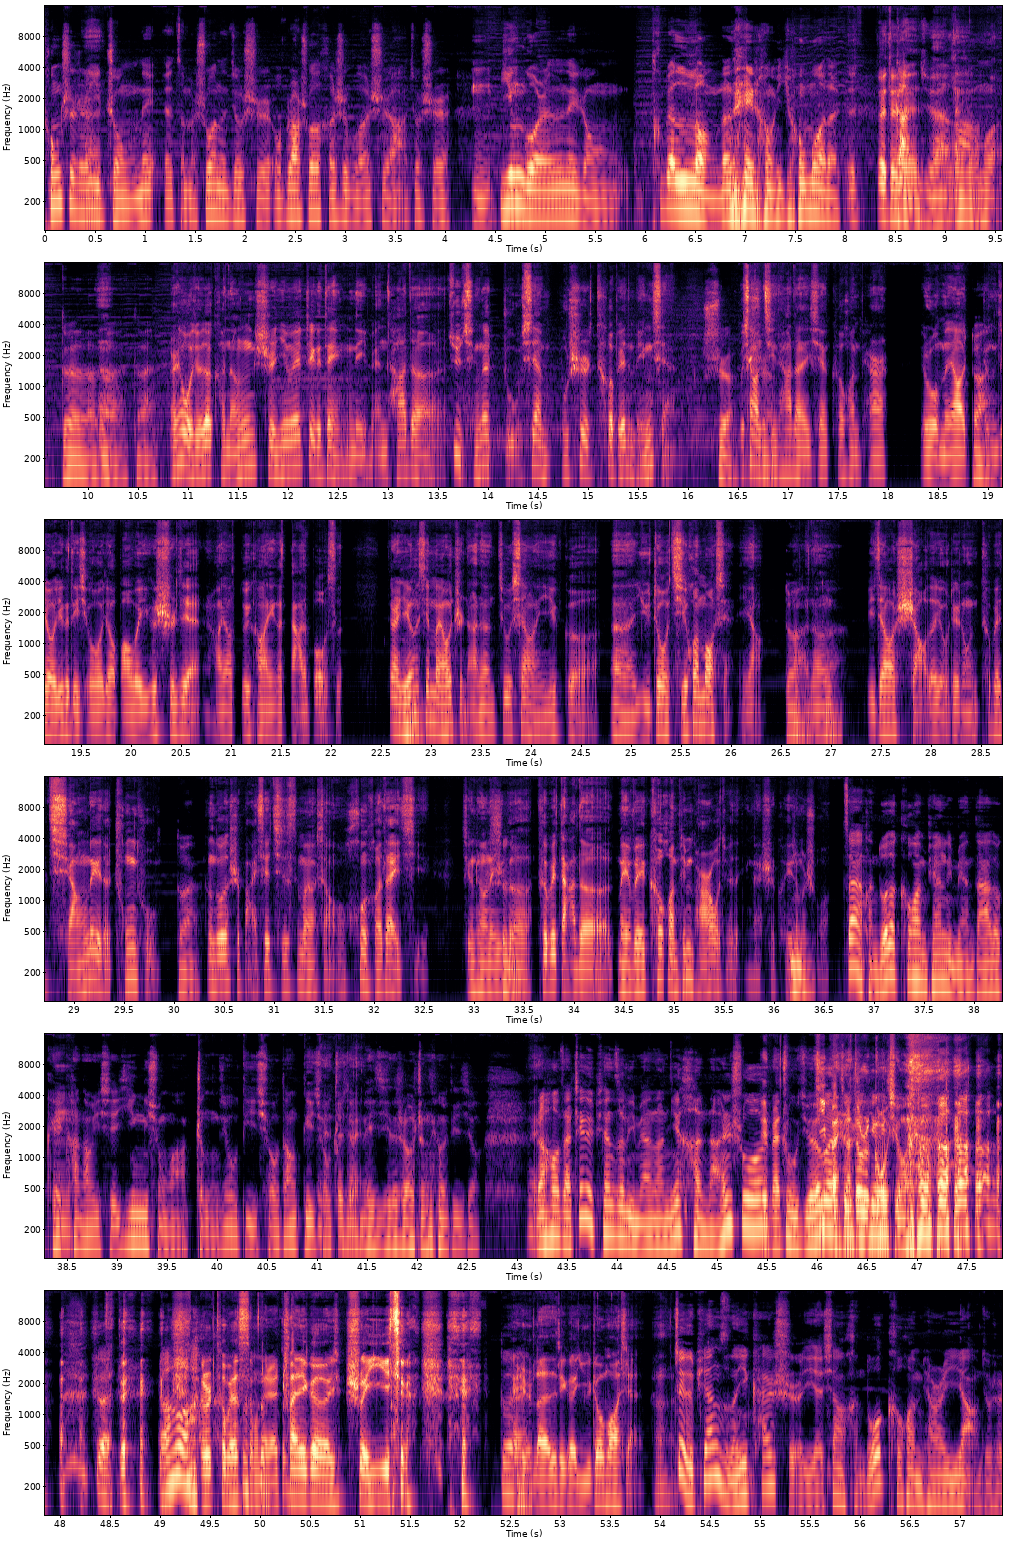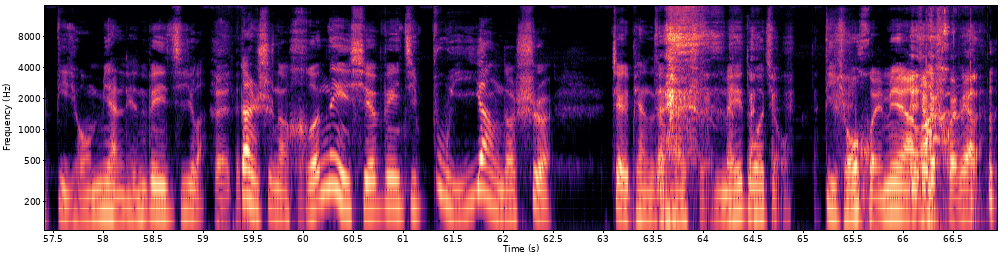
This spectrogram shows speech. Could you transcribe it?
充斥着一种那呃怎么说呢？就是我不知道说的合适不合适啊，就是嗯，英国人的那种特别冷的那种幽默的对对感觉，冷幽默，对对对对。而且我觉得可能是因为这个电影里面它的剧情的主线不是特别的明显，是不像其他的一些科幻片儿。比如我们要拯救一个地球，要保卫一个世界，然后要对抗一个大的 BOSS。但是《银河系漫游指南》呢，就像一个呃宇宙奇幻冒险一样，对，可能比较少的有这种特别强烈的冲突，对，更多的是把一些奇思妙想混合在一起。形成了一个特别大的美味科幻拼盘，我觉得应该是可以这么说。在很多的科幻片里面，大家都可以看到一些英雄啊，拯救地球，当地球出现危机的时候拯救地球。然后在这个片子里面呢，你很难说主角基本上都是狗熊，对。对，然后都是特别怂的人，穿一个睡衣，开始了这个宇宙冒险。嗯，这个片子呢，一开始也像很多科幻片一样，就是地球面临危机了。对，但是呢，和那些危机不一样的是。这个片子刚开始 没多久，地球毁灭了，毁灭了。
